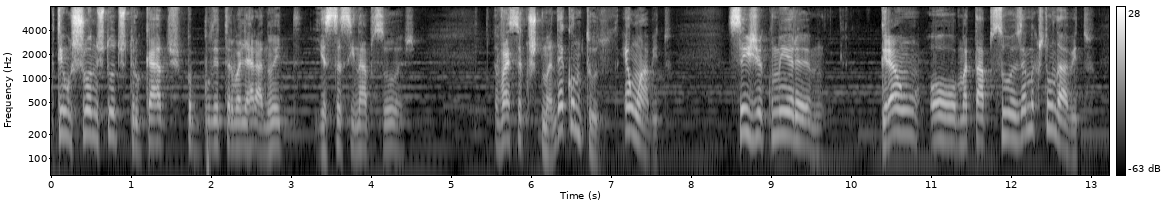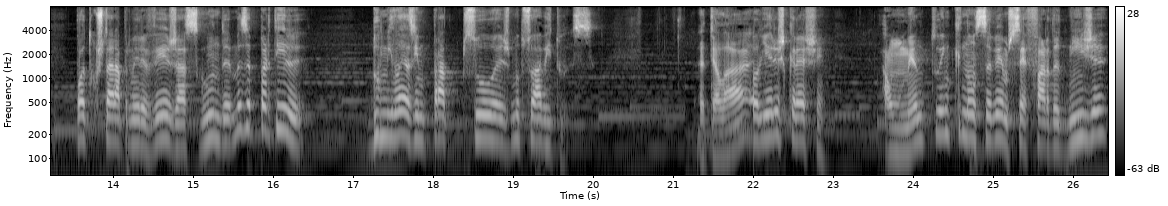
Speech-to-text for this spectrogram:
que tem os sonos todos trocados para poder trabalhar à noite e assassinar pessoas, vai-se acostumando. É como tudo, é um hábito. Seja comer hum, grão ou matar pessoas, é uma questão de hábito. Pode custar à primeira vez, à segunda, mas a partir do milésimo prato de pessoas, uma pessoa habitua-se. Até lá, olheiras crescem. Há um momento em que não sabemos se é farda de ninja,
